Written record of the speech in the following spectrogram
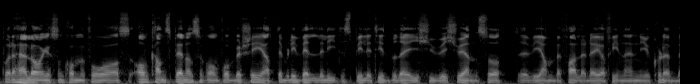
på det her laget som kommer få, av kantspillerne som kommer få beskjed at det blir veldig lite spilletid på deg i 2021, så vi anbefaler deg å finne en ny klubb.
